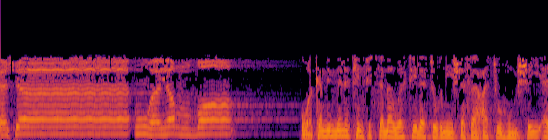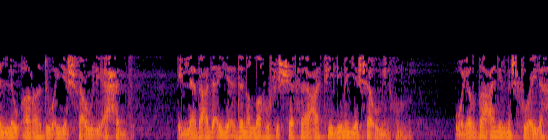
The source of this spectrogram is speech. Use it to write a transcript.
يشاء ويرضى. وكم من ملك في السماوات لا تغني شفاعتهم شيئا لو أرادوا أن يشفعوا لأحد إلا بعد أن يأذن الله في الشفاعة لمن يشاء منهم. ويرضى عن المشفوع له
